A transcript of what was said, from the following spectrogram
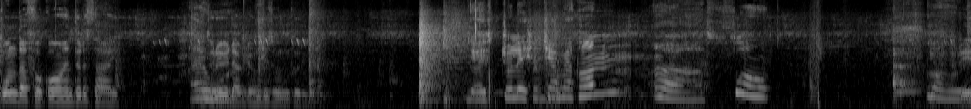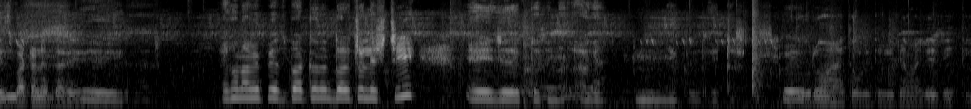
কোন দফা কো এন্টার সাই চলে এসেছি আমি এখন এখন আমি পেজ বাটনের দ্বারা চলে এসেছি। এই যে দেখতেছেন আগে করে- জিতি।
